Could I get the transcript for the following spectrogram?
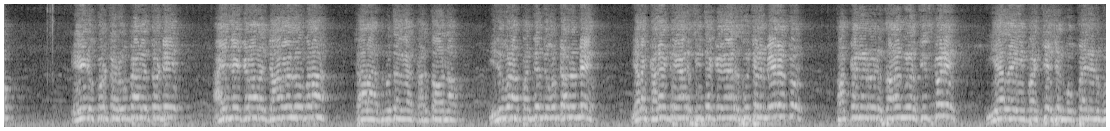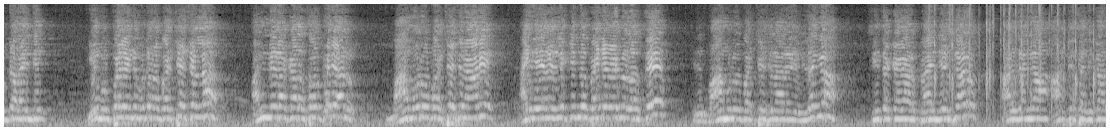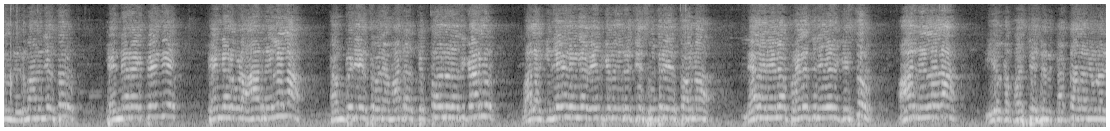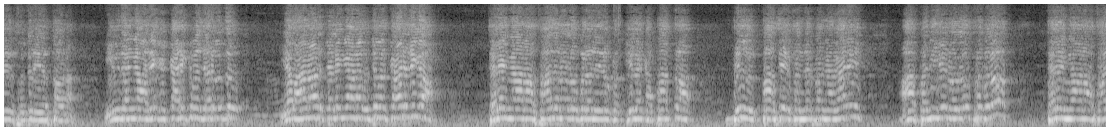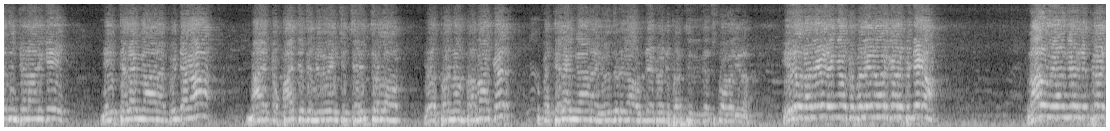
ఏడు కోట్ల రూపాయలతోటి ఐదు ఎకరాల జాగా లోపల చాలా అద్భుతంగా కడతా ఉన్నాం. ఇది కూడా పద్దెనిమిది గుంటలుండే ఇలా కలెక్టర్ గారు సీతక్క గారి సూచన మేరకు పక్కన రెండు స్థలం కూడా తీసుకొని ఇలా ఈ బస్ స్టేషన్ ముప్పై రెండు గుంటలు అయింది. ఈ ముప్పై రెండు గుంటల బస్ స్టేషన్లో అన్ని రకాల సౌకర్యాలు. మామూలు బస్ స్టేషన్ అని ఐదేళ్ళ కింద బయట రెండు వస్తే ఇది మామూలు బస్ స్టేషన్ అనే విధంగా సీతక్క గారు ప్లాన్ చేసినారు. ఆ విధంగా ఆర్టీసీ అధికారులు నిర్మాణం చేస్తారు. టెండర్ అయిపోయింది. టెండర్ కూడా ఆరు నెలల కంప్లీట్ చేస్తామనే మాట చెప్తా ఉన్నారు అధికారులు. వాళ్ళకి ఇదే విధంగా వేదిక మీద నుంచి సూచన చేస్తా ఉన్నా నెల నెల ప్రగతి నివేదిక ఇస్తూ ఆరు నెలల ఈ యొక్క బస్ స్టేషన్ కట్టాలని కూడా నేను సూచన చేస్తా ఉన్నా. ఈ విధంగా అనేక కార్యక్రమాలు జరుగుతూ ఇలా ఆనాడు తెలంగాణ ఉద్యమకారునిగా తెలంగాణ సాధన లోపల నేను ఒక కీలక పాత్ర బిల్ పాస్ అయ్యే సందర్భంగా కానీ ఆ పదిహేను లోక్సభలో తెలంగాణ సాధించడానికి నీ తెలంగాణ బిడ్డగా నా యొక్క బాధ్యత నిర్వహించే చరిత్రలో పొన్నం ప్రభాకర్ ఒక తెలంగాణ యోధుడిగా ఉండేటువంటి పరిస్థితి తెచ్చుకోగలిగిన. ఈ అదేవిధంగా ఒక బలైన వర్గాల బిడ్డగా రాహుల్ గాంధీ గారు చెప్పినట్టు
